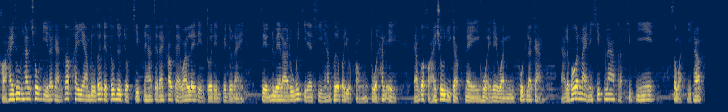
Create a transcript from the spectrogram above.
ขอให้ทุกท่านโชคดีแล้วกัน ก็พยายามดูตั้งแต่ต้นจนจบคลิปนะฮะจะได้เข้าใจว่าเลขเด่นตัวเด่นเป็นตัวไหน เสียเวลาดูไม่กี่นาทีนะครับเพื่อประโยชน์ของตัวท่านเองนะครับก็ขอให้โชคดีกับในหวยในวันพุธแล้วกันนะแล้วพบกันใหม่ในคลิปหน้าสำหรับคลิปนี้ สวัสดีครับ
